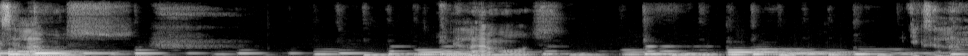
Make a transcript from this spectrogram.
exhalamos. Inhalamos y exhalamos.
